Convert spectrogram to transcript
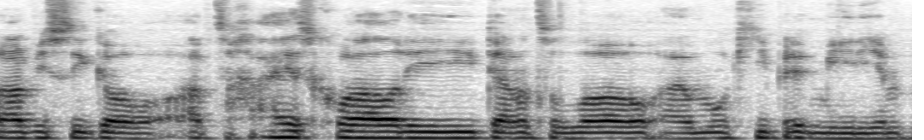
obviously go up to highest quality, down to low. Um, we'll keep it at medium.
